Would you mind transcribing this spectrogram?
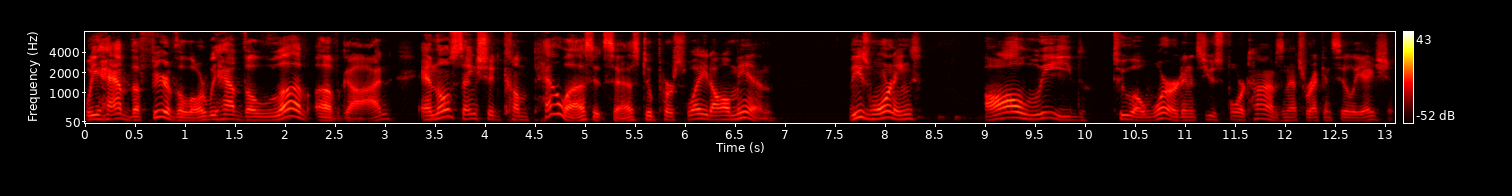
we have the fear of the Lord, we have the love of God, and those things should compel us, it says, to persuade all men. These warnings all lead to a word, and it's used four times, and that's reconciliation.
